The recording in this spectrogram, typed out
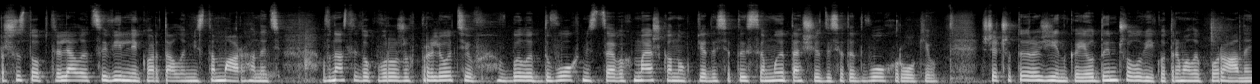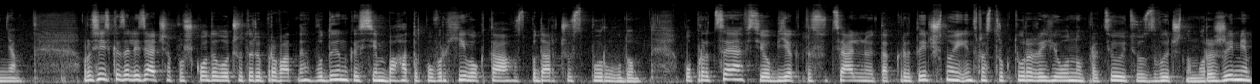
рашисти обстріляли цивільні квартали міста Марганець. Внаслідок ворожих прильотів вбили двох місцевих мешканок 57 та 62 років. Ще чотири жінки і один чоловік отримали поранення. Російське залізяча пошкодило чотири приватних будинки, сім багатоповерхівок та господарчу споруду. Попри це, всі об'єкти соціальної та критичної інфраструктури регіону працюють у звичному режимі.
